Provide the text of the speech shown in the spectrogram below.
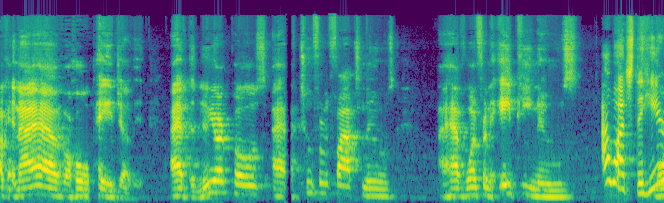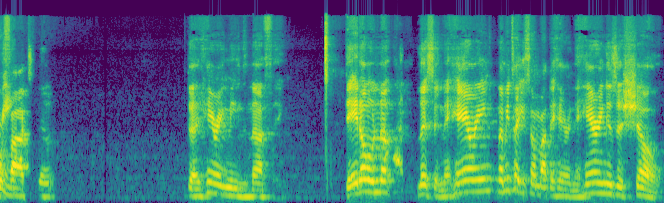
Okay. Now I have a whole page of it. I have the New York Post. I have two from Fox News. I have one from the AP News. I watched the hearing. Fox News. The hearing means nothing. They don't know. Listen, the hearing. Let me tell you something about the hearing. The hearing is a show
